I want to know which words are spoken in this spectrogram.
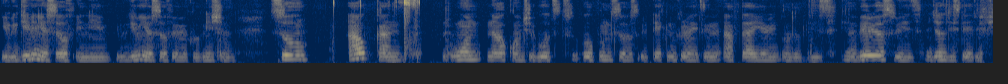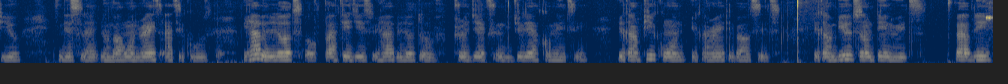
you'll be giving yourself a name you'll be giving yourself a recognition. So how can one now contributes to open source with technical writing after hearing all of this. There are various ways. I just listed a few in this slide. Number one write articles. We have a lot of packages. We have a lot of projects in the julia community. You can pick one. You can write about it. You can build something with probably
